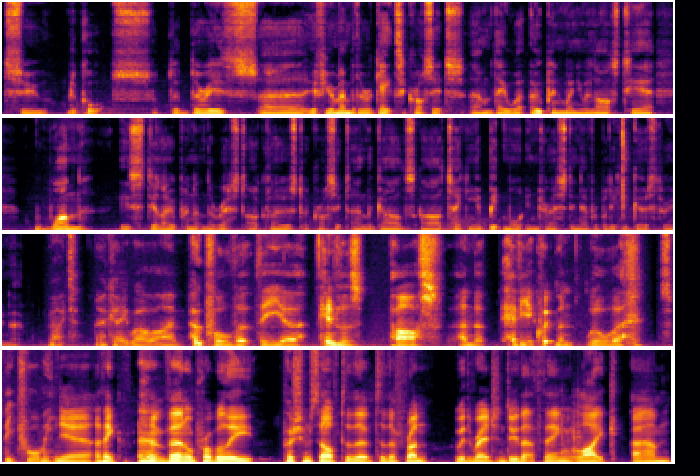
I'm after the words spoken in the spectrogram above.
to the courts. There is, uh, if you remember, there are gates across it. Um, they were open when you were last here. One is still open, and the rest are closed across it. And the guards are taking a bit more interest in everybody who goes through now. Right. Okay. Well, I'm hopeful that the uh, kindlers pass and the heavy equipment will uh, speak for me. Yeah, I think Vern will probably push himself to the to the front with Reg and do that thing like um,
